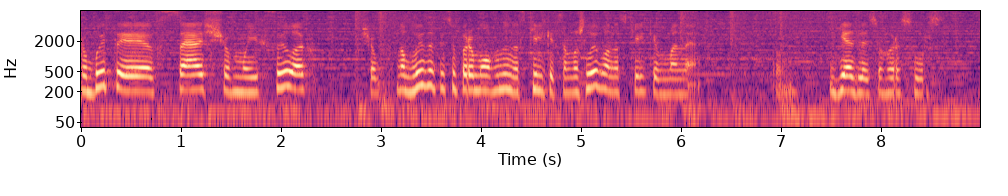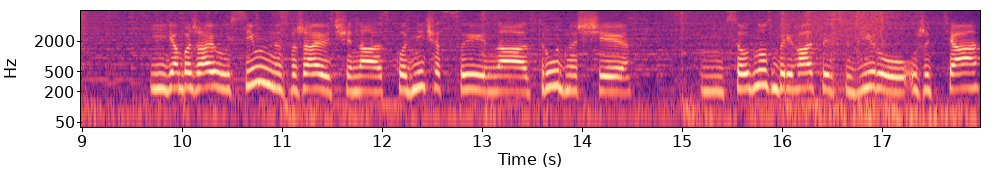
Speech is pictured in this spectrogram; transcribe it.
робити все, що в моїх силах, щоб наблизити цю перемогу, ну наскільки це можливо, наскільки в мене ем, є для цього ресурс. І я бажаю усім, незважаючи на складні часи, на труднощі, все одно зберігати цю віру у життя,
